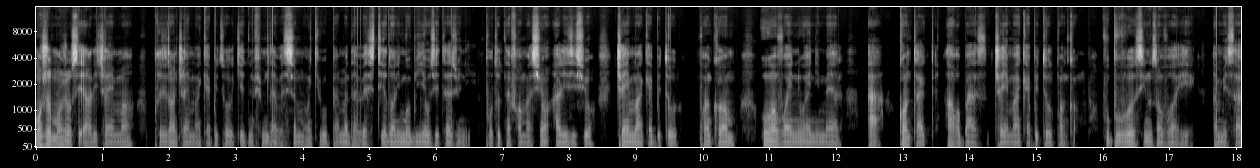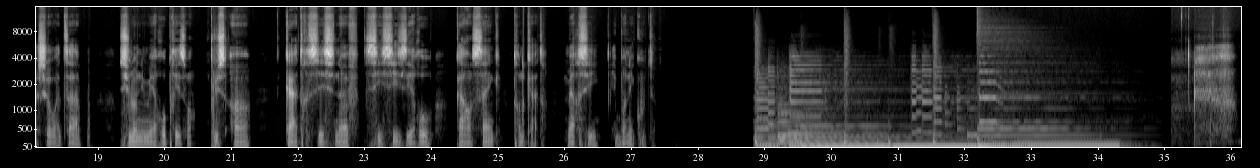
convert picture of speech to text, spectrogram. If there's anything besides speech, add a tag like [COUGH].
Bonjour, bonjour, c'est Arlie Chaima, président de Chaima Capital, qui est une firme d'investissement qui vous permet d'investir dans l'immobilier aux États-Unis. Pour toute information, allez-y sur chaimacapital.com ou envoyez-nous un email à contact.chaimacapital.com. Vous pouvez aussi nous envoyer un message sur WhatsApp sur le numéro présent, plus 1 469 660 45 34. Merci et bonne écoute.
